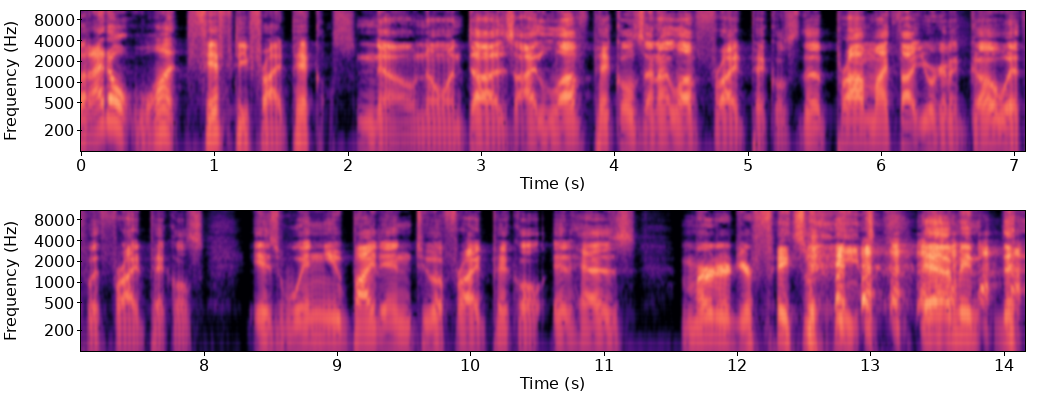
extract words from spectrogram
but I don't want 50 fried pickles. No, no one does. I love pickles and I love fried pickles. The problem I thought you were going to go with with fried pickles is when you bite into a fried pickle, it has murdered your face with heat. I mean, the,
